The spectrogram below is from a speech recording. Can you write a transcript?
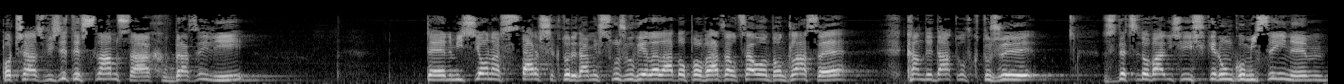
Podczas wizyty w slumsach w Brazylii ten misjonarz starszy, który tam już służył wiele lat, oprowadzał całą tą klasę kandydatów, którzy zdecydowali się iść w kierunku misyjnym.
